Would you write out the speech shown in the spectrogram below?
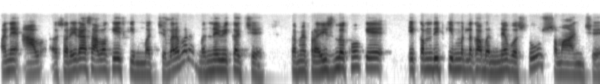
અને સરેરાશ આવક એ જ કિંમત છે. બરાબર? બંને એક જ છે. તમે પ્રાઇસ લખો કે એકમ દીઠ કિંમત લખા બંને વસ્તુ સમાન છે.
